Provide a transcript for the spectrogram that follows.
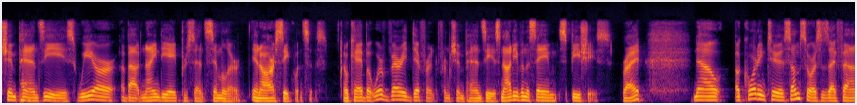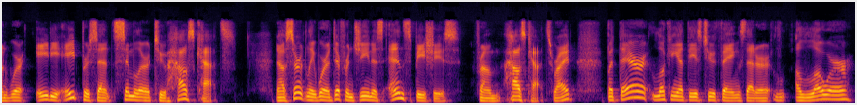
chimpanzees, we are about 98% similar in our sequences. Okay, but we're very different from chimpanzees, not even the same species, right? Now, according to some sources I found, we're 88% similar to house cats. Now, certainly we're a different genus and species from house cats, right? But they're looking at these two things that are a lower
